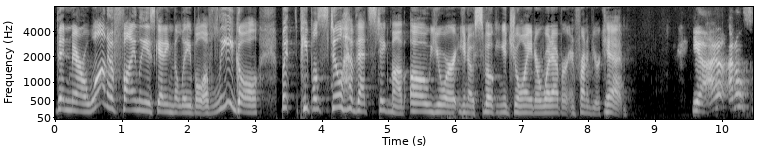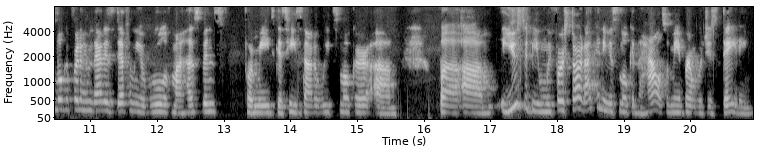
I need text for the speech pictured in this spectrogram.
Then marijuana finally is getting the label of legal, but people still have that stigma of, "Oh, you're, you know, smoking a joint or whatever in front of your kid." Yeah, I don't, I don't smoke in front of him. That is definitely a rule of my husband's for me because he's not a weed smoker. Um, but um, it used to be when we first started, I couldn't even smoke in the house when me and Brent were just dating.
